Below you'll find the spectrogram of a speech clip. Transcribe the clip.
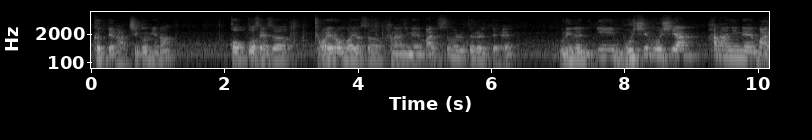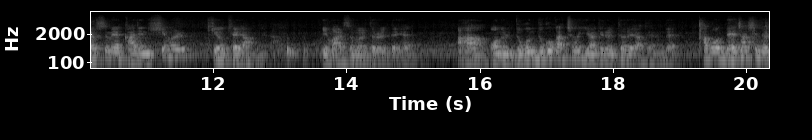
그때나 지금이나 곳곳에서 교회로 모여서 하나님의 말씀을 들을 때 우리는 이 무시무시한 하나님의 말씀에 가진 힘을 기억해야 합니다. 이 말씀을 들을 때에 아 오늘 누구누구가 저 이야기를 들어야 되는데 하고 내 자신을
